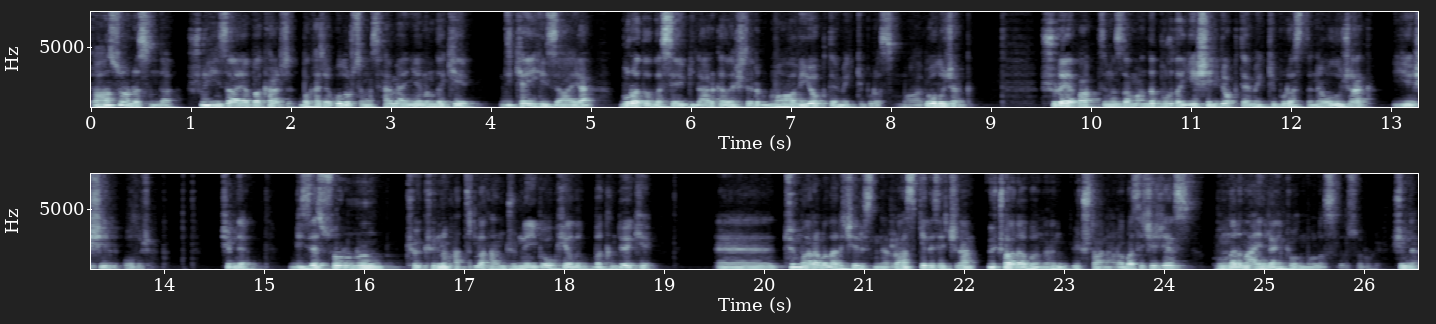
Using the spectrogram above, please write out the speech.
Daha sonrasında şu hizaya bakar, bakacak olursanız hemen yanındaki dikey hizaya burada da sevgili arkadaşlarım mavi yok demek ki burası mavi olacak. Şuraya baktığınız zaman da burada yeşil yok demek ki burası da ne olacak? Yeşil olacak. Şimdi bize sorunun kökünü hatırlatan cümleyi bir okuyalım. Bakın diyor ki e, tüm arabalar içerisinde rastgele seçilen 3 arabanın 3 tane araba seçeceğiz. Bunların aynı renk olma olasılığı soruluyor. Şimdi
